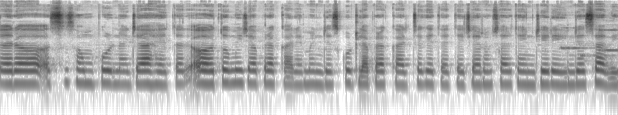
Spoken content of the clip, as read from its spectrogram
तर असं संपूर्ण जे आहे तर तुम्ही ज्या प्रकारे म्हणजेच कुठल्या प्रकारचं घेतात त्याच्यानुसार त्यांची रेंज असावी.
